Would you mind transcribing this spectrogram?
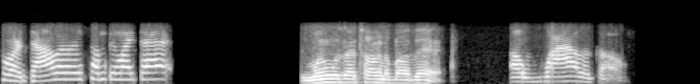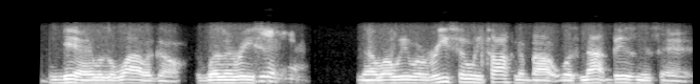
for a dollar or something like that? When was I talking about that? A while ago. Yeah, it was a while ago. It wasn't recent. Yeah. Now, what we were recently talking about was not business ads.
